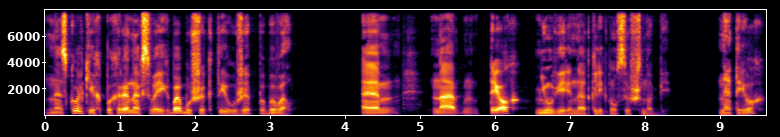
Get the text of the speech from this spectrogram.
на скольких похоронах своих бабушек ты уже побывал? Эм, на трех? Неуверенно откликнулся Шнобби. На трех?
